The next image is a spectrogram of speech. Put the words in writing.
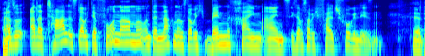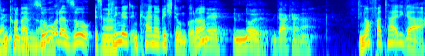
Also, aber Tal ist, glaube ich, der Vorname und der Nachname ist, glaube ich, Benheim 1. Ich glaube, das habe ich falsch vorgelesen. Ja, dann kommt Aber so oder so, es klingelt in keiner Richtung, oder? Nee, in null. Gar keiner. Noch Verteidiger.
